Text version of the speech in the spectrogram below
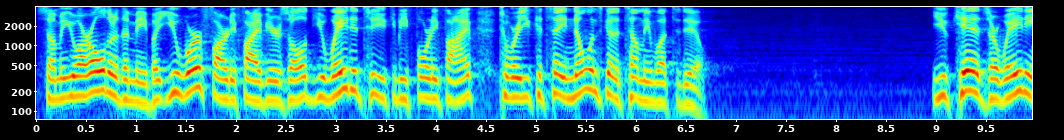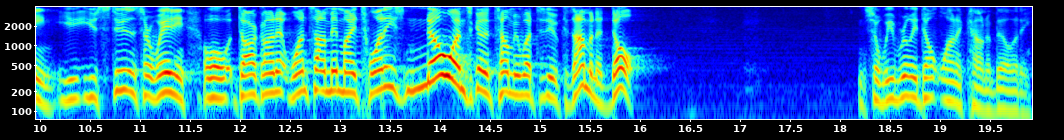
Some of you are older than me, but you were 45 years old. You waited till you could be 45 to where you could say, No one's going to tell me what to do. You kids are waiting. You, you students are waiting. Oh, doggone it. Once I'm in my 20s, no one's going to tell me what to do because I'm an adult. And so we really don't want accountability.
